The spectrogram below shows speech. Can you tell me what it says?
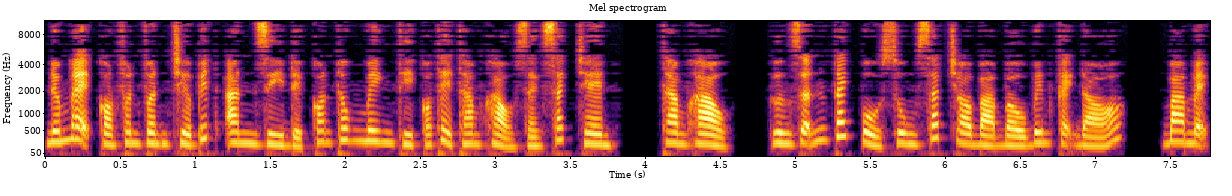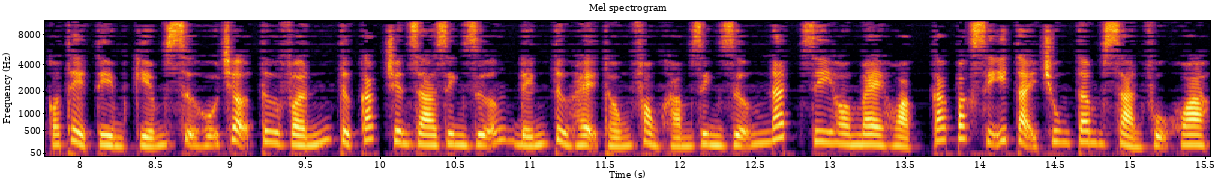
Nếu mẹ còn phân vân chưa biết ăn gì để con thông minh thì có thể tham khảo danh sách trên. Tham khảo, hướng dẫn cách bổ sung sắt cho bà bầu bên cạnh đó, ba mẹ có thể tìm kiếm sự hỗ trợ tư vấn từ các chuyên gia dinh dưỡng đến từ hệ thống phòng khám dinh dưỡng Nat Home hoặc các bác sĩ tại trung tâm sản phụ khoa.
